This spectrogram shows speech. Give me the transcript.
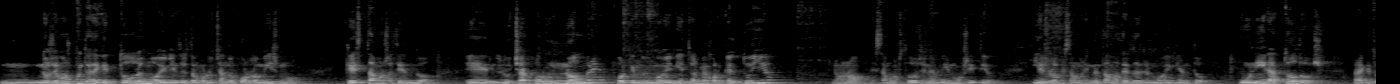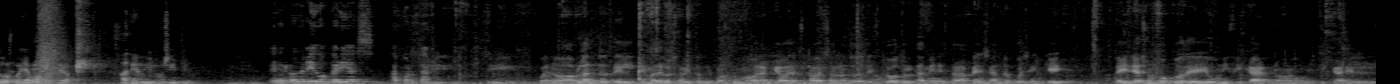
mm, nos demos cuenta de que todos los movimientos estamos luchando por lo mismo ¿Qué estamos haciendo? ¿Luchar por un nombre porque mi movimiento es mejor que el tuyo? No, no, estamos todos en el mismo sitio. Y es lo que estamos intentando hacer desde el movimiento. Unir a todos para que todos vayamos hacia, hacia el mismo sitio. Eh, Rodrigo, ¿querías aportar? Sí, bueno, hablando del tema de los hábitos de consumo, ahora que estabas hablando de esto otro, también estaba pensando pues en que la idea es un poco de unificar, ¿no? Unificar el,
